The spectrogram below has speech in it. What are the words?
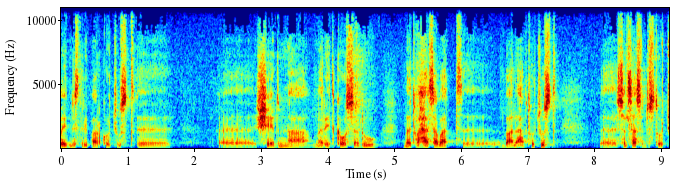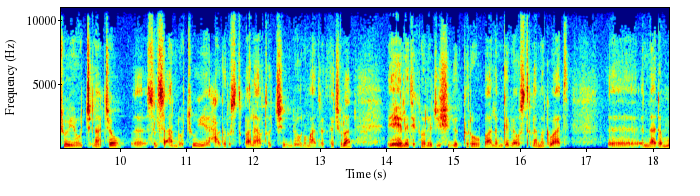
በኢንዱስትሪ ፓርኮች ውስጥ shed እና መሬት ከወሰዱ 127 ባለሀብቶች ውስጥ 66ቶቹ የውጭ ናቸው። 61ዶቹ የሀገር ውስጥ ባለሀብቶች እንዲሆኑ ማድረግ ተችሏል። ይሄ ለቴክኖሎጂ ሽግግሩ በዓለም ገበያ ውስጥ ለመግባት እና ደግሞ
